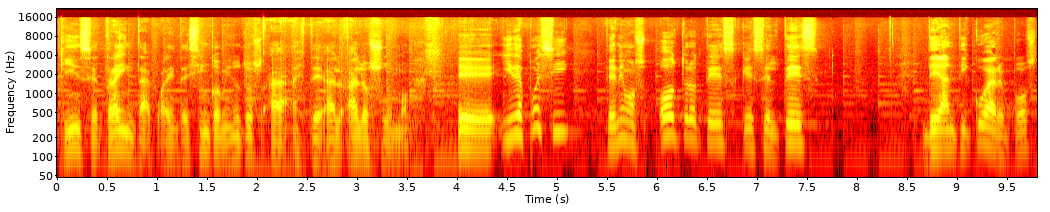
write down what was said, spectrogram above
15, 30, 45 minutos a, este, a, lo sumo. Eh, y después sí, tenemos otro test, que es el test de anticuerpos,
